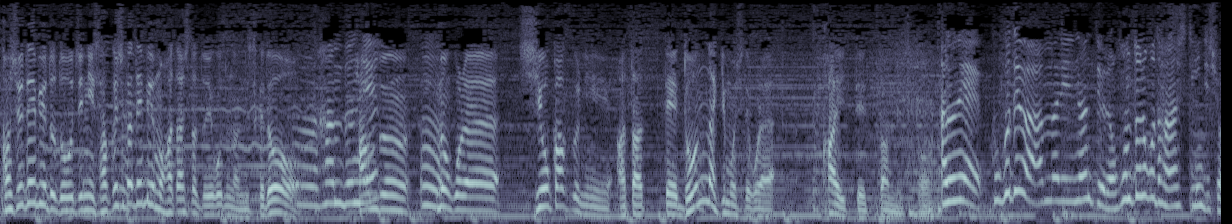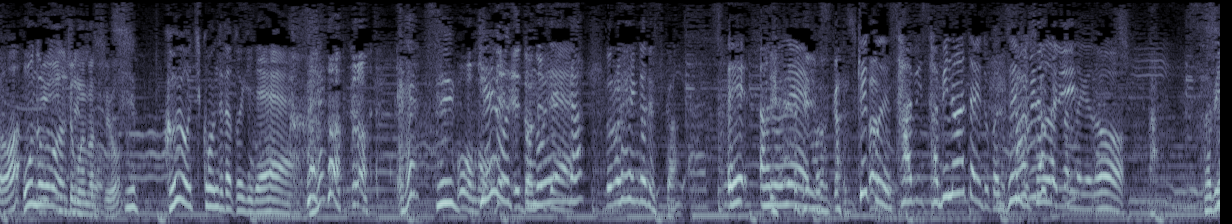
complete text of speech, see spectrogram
歌手デビューと同時に作詞家デビューも果たしたということなんですけど、うん半分ね。半分うんのこれ詩を書くにあたってどんな気持ちでこれ書いてったんですか？あのねここではあんまりなんていうの本当のこと話していいんでしょ？本当のこといいと思いますよ。すっごい落ち込んでた時で。え？すっげえ落ち込んでてどの辺が？ですか？えあのえねもう今結構ねサビサビのあたりとか全部そうだったんだけど。サすっ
